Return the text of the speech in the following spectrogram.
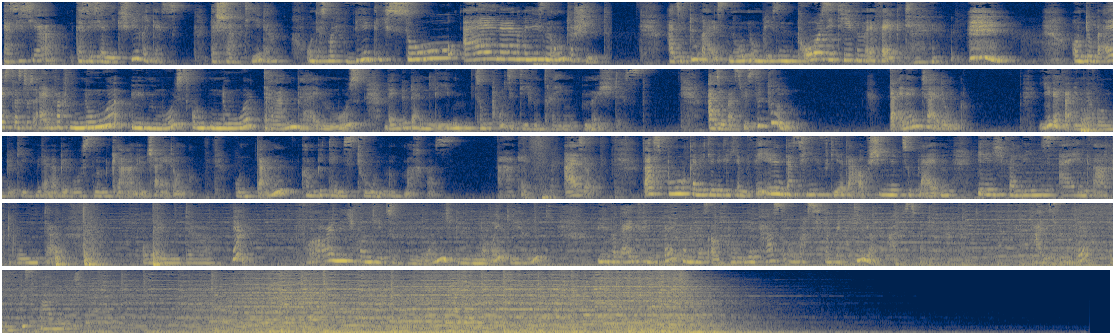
Das ist ja, das ist ja nichts Schwieriges. Das schafft jeder. Und das macht wirklich so einen riesen Unterschied. Also du weißt nun um diesen positiven Effekt. Und du weißt, dass du es einfach nur üben musst und nur dranbleiben musst, wenn du dein Leben zum Positiven drehen möchtest. Also was wirst du tun? Deine Entscheidung. Jede Veränderung beginnt mit einer bewussten und klaren Entscheidung. Und dann komm bitte ins Tun und mach was. Okay, also das Buch kann ich dir wirklich empfehlen. Das hilft dir, da auf Schiene zu bleiben. Ich verlinke es einfach drunter. Und äh, ja, freue mich von dir zu hören. Ich bin neugierig über dein Feedback, wenn du das ausprobiert hast und was sich dann bei dir alles verändert hat. Alles Liebe und bis bald.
